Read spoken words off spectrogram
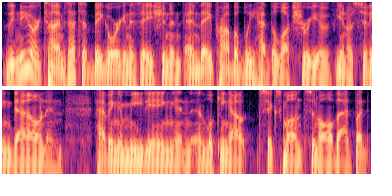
the New York Times, that's a big organization, and, and they probably had the luxury of, you know, sitting down and having a meeting and, and looking out six months and all that. But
